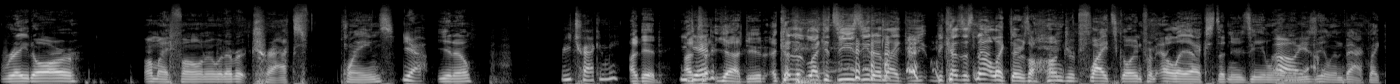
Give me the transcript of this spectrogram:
radar on my phone or whatever it tracks planes yeah. you know Are you tracking me? I did You I did? yeah dude because like it's easy to like you- because it's not like there's a hundred flights going from LAX to New Zealand Oh, and yeah. New Zealand back like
